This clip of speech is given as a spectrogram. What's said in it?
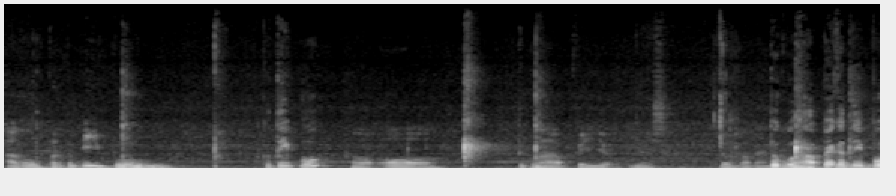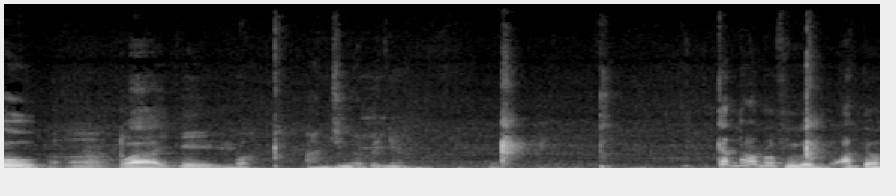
Aku berketipu. Ketipu. Oh, oh. Tuku HP yuk, yes. Coba kan. Tuku HP ketipu. Oh, Wah, iki. Wah anjing HP-nya. Kan rambut juga ada.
